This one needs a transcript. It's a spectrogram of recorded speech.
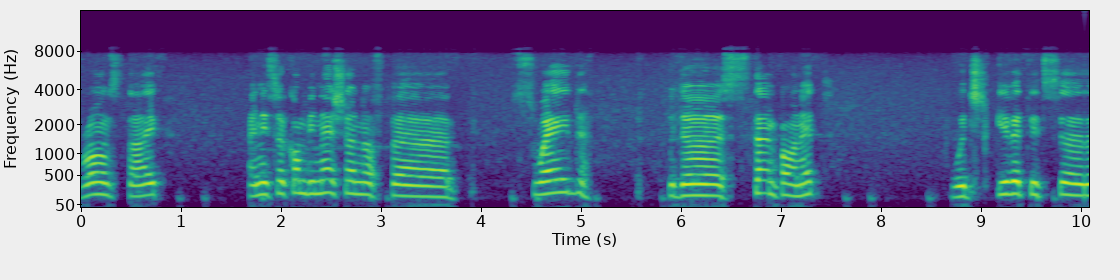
bronze type, and it's a combination of uh, suede with a stamp on it, which give it its uh,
